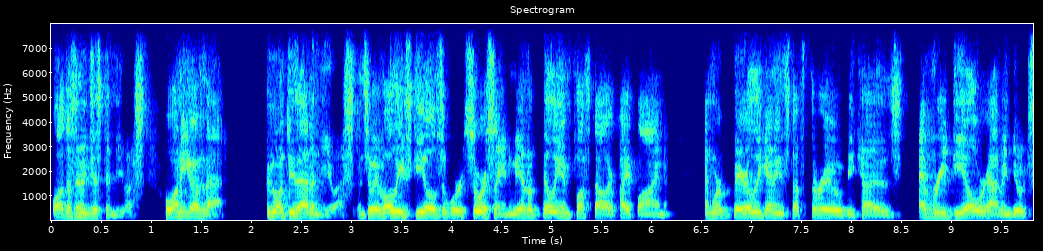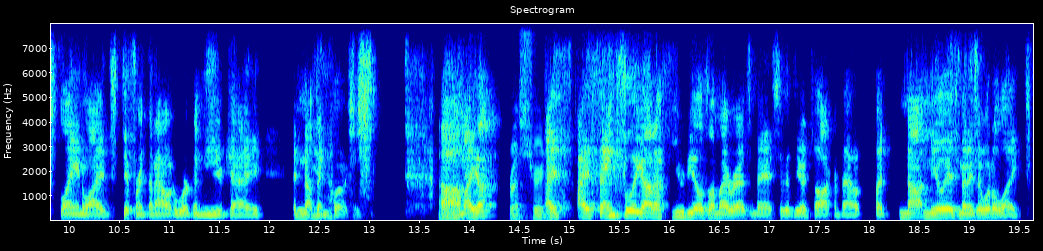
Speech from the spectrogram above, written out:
Well, it doesn't exist in the US. Well, why don't you have that? We don't do that in the US. And so we have all these deals that we're sourcing. We have a billion plus dollar pipeline and we're barely getting stuff through because every deal we're having to explain why it's different than how it would work in the UK and nothing yeah. closes. Oh, um, I got frustrated. I, I thankfully got a few deals on my resume so that to go talk about, but not nearly as many as I would have liked.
